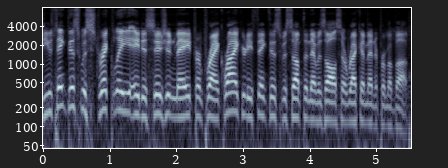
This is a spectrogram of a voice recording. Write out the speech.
do you think this was strictly a decision made from Frank Reich, or do you think this was something that was also recommended from above?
